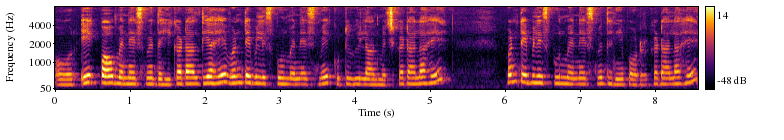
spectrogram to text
और एक पाव मैंने इसमें दही का डाल दिया है। वन टेबल स्पून मैंने इसमें कुटी हुई लाल मिर्च का डाला है। वन टेबल स्पून मैंने इसमें धनिया पाउडर का डाला है।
